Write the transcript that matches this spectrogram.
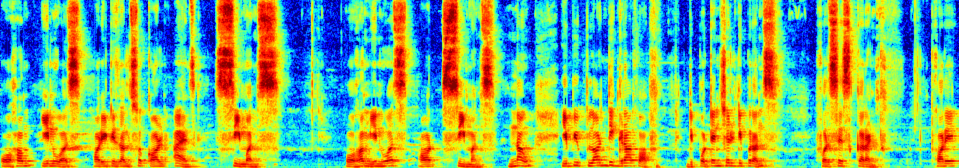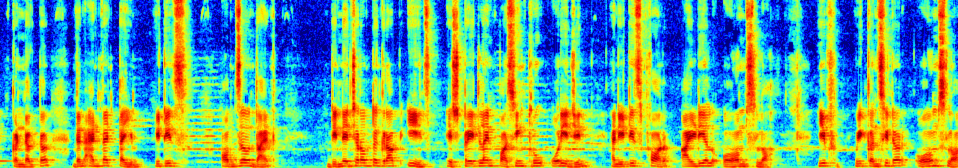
ohm inverse or it is also called as Siemens. Ohm inverse or Siemens. Now, if you plot the graph of the potential difference versus current for a conductor, then at that time it is observed that the nature of the graph is a straight line passing through origin and it is for ideal Ohm's law. If we consider Ohm's law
